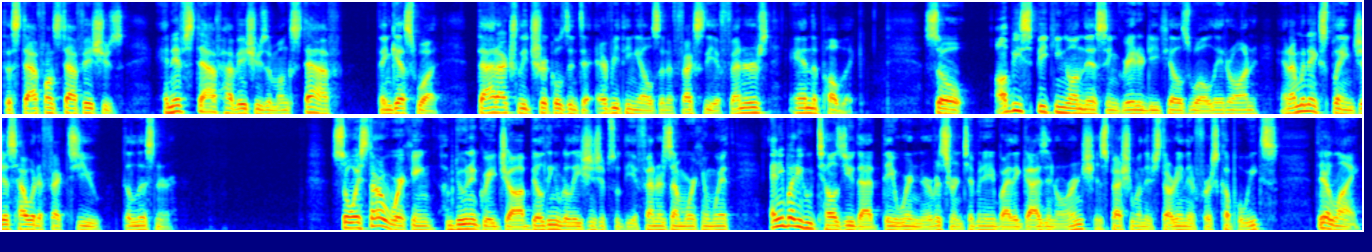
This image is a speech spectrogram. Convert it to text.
the staff on staff issues. And if staff have issues among staff, then guess what? That actually trickles into everything else and affects the offenders and the public. So I'll be speaking on this in greater detail as well later on, and I'm going to explain just how it affects you, the listener. So I started working. I'm doing a great job building relationships with the offenders I'm working with. Anybody who tells you that they were nervous or intimidated by the guys in orange, especially when they're starting their first couple weeks, they're lying.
